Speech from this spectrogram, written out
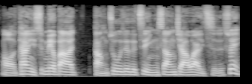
哦，他也是没有办法挡住这个自营商加外资，所以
